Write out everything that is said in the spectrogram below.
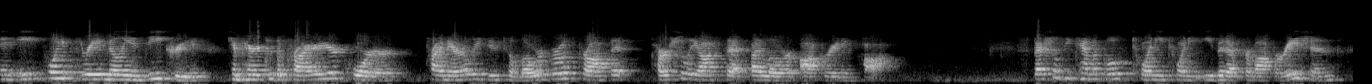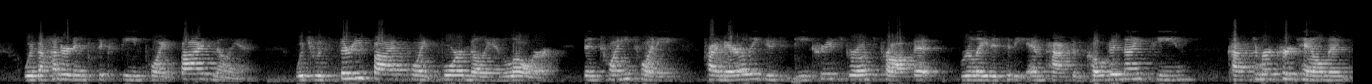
an 8.3 million decrease compared to the prior year quarter, primarily due to lower gross profit, partially offset by lower operating costs. Specialty Chemicals 2020 EBITDA from operations was 116.5 million, which was 35.4 million lower than 2020, primarily due to decreased gross profit related to the impact of COVID-19, customer curtailment,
